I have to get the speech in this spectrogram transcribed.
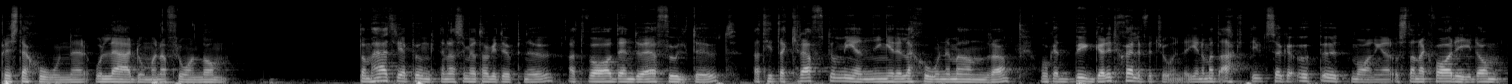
prestationer och lärdomarna från dem. De här tre punkterna som jag tagit upp nu, att vara den du är fullt ut, att hitta kraft och mening i relationer med andra och att bygga ditt självförtroende genom att aktivt söka upp utmaningar och stanna kvar i dem,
